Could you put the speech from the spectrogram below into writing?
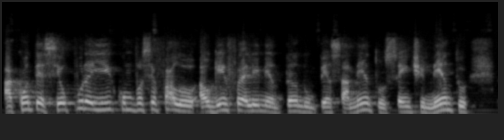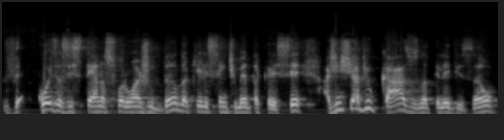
aconteceu por aí, como você falou. Alguém foi alimentando um pensamento, um sentimento, coisas externas foram ajudando aquele sentimento a crescer. A gente já viu casos na televisão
